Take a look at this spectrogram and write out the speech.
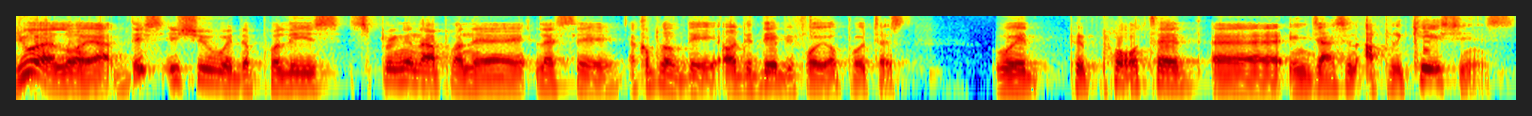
You are a lawyer. This issue with the police springing up on a, let's say, a couple of days or the day before your protest with purported uh, injunction applications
